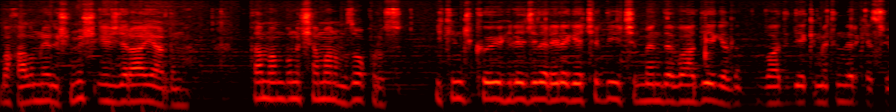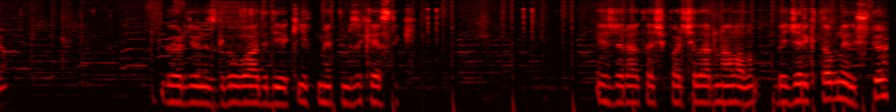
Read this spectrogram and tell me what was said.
Bakalım ne düşmüş. Ejderha yardımı. Tamam bunu şamanımıza okuruz. İkinci köyü hileciler ele geçirdiği için ben de vadiye geldim. Vadideki metinleri kesiyorum. Gördüğünüz gibi vadideki ilk metnimizi kestik. Ejderha taşı parçalarını alalım. Beceri kitabı ne düştü?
